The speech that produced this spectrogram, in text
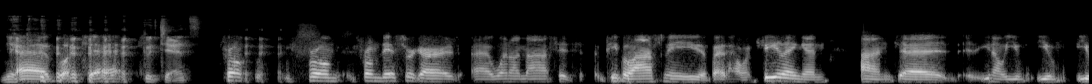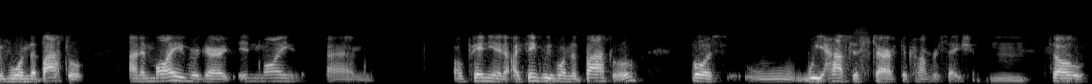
Yeah, uh, but uh, good chance. from from from this regard, uh, when I'm asked, it, people ask me about how I'm feeling, and and uh, you know you've you've you've won the battle, and in my regard, in my um, opinion, I think we've won the battle, but we have to start the conversation. Mm. So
